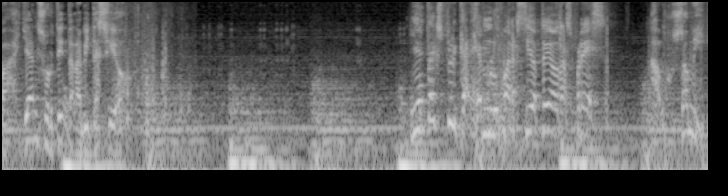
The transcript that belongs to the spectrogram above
Va, ja han sortit de l'habitació. Ja t'explicarem l'operació Teo després. Au, som-hi.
